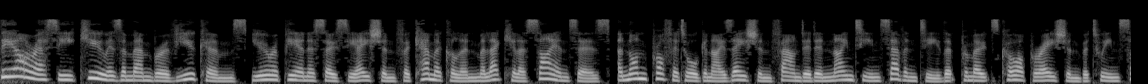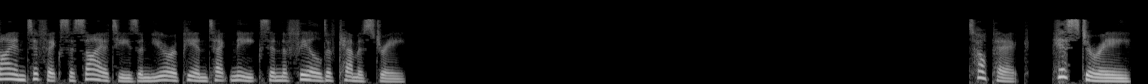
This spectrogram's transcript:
The RSEQ is a member of EUCHEMS European Association for Chemical and Molecular Sciences, a non-profit organization founded in 1970 that promotes cooperation between scientific societies and European techniques in the field of chemistry. History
